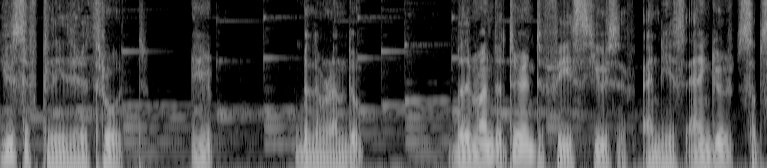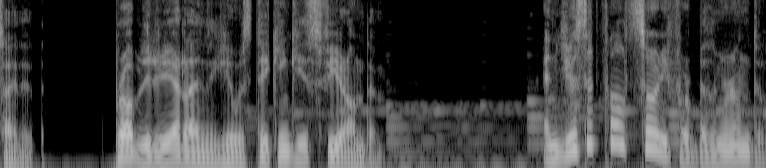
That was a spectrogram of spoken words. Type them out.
Yusuf cleared her throat. Bilramando. Bilramando turned to face Yusuf and his anger subsided, probably realizing he was taking his fear on them. And Yusuf felt sorry for Bilramando.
